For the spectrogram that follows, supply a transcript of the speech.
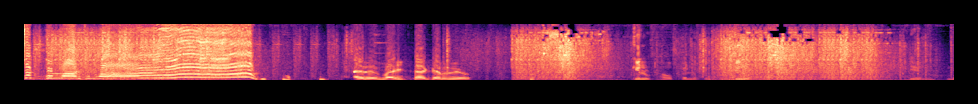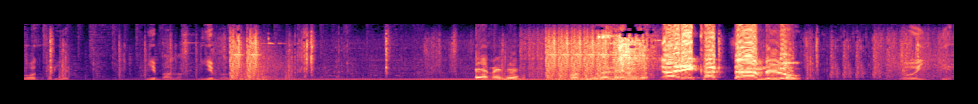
सबको मार दूँगा। अरे भाई क्या कर रहे हो? किल उठाओ पहले तो। किल उठाओ। ये लो बहुत बढ़िया। ये भागा ये भागा। डैमेज है। बहुत बुरा डैमेज है। अरे खत्म लो। ओ ये।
